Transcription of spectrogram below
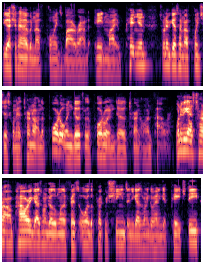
You guys should have enough points by around 8 in my opinion. So whenever you guys have enough points, you just want to turn on the portal and go through the portal and go turn on power. Whenever you guys turn on power, you guys want to go to one of the fits or the perk machines and you guys want to go ahead and get PhD.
